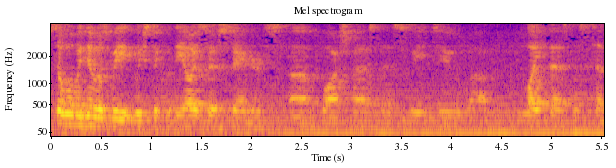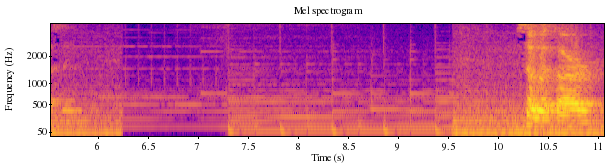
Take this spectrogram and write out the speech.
So what we do is we, we stick with the ISO standards of wash fastness. We do um, light fastness testing. So with our,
